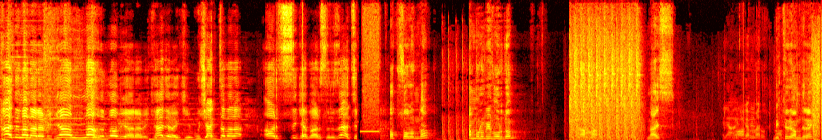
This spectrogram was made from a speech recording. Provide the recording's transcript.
Hadi lan Arabik. Ya Allah lobi Arabik. Hadi bakayım. Uçakta bana artistik yaparsınız ha. Hop solumda. Ben bunu bir vurdum. Tamam. Nice. Mükemmel. Bitiriyorum direkt.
